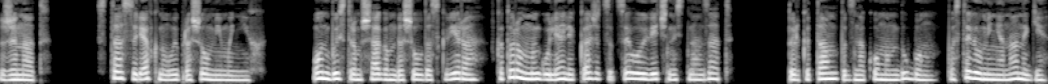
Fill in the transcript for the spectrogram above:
«Женат». Стас рявкнул и прошел мимо них. Он быстрым шагом дошел до сквера, в котором мы гуляли, кажется, целую вечность назад. Только там, под знакомым дубом, поставил меня на ноги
